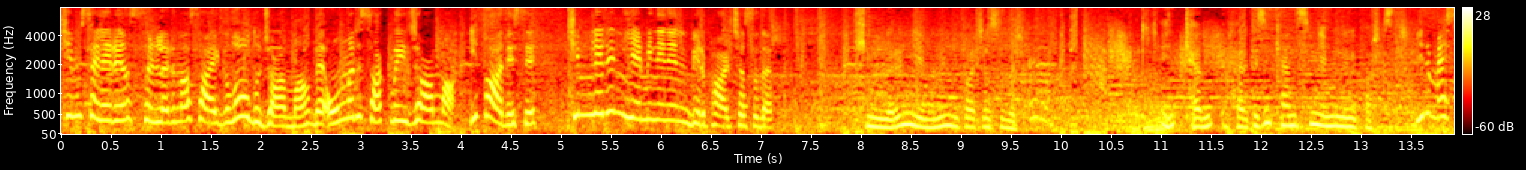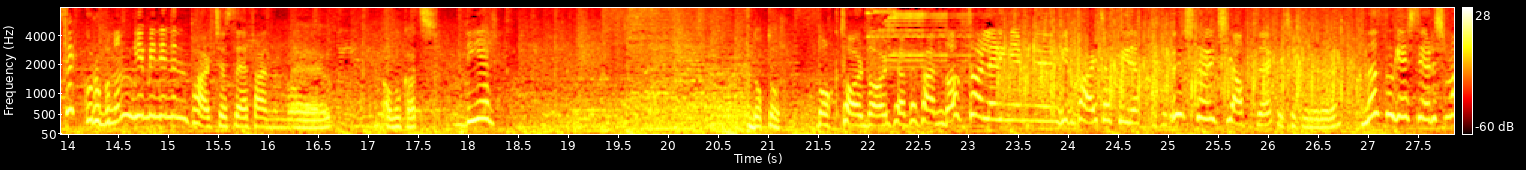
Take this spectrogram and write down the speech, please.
kimselerin sırlarına saygılı olacağıma ve onları saklayacağıma ifadesi kimlerin yemininin bir parçasıdır? Kimlerin yemininin bir parçasıdır. Kend- herkesin kendisinin yemininin bir parçasıdır. Bir meslek grubunun yemininin parçası efendim bu. Ee, avukat, Değil. doktor. Doktor doğru cevap efendim. Doktorların yemininin bir parçasıydı. Üçte üç yaptık. Teşekkür ederim. Nasıl geçti yarışma?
